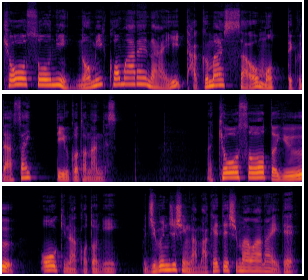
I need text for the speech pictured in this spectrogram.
競争に飲み込まれないたくましさを持ってくださいっていうことなんです。競争という大きなことに自分自身が負けてしまわないで、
